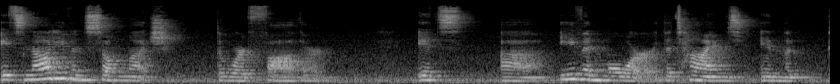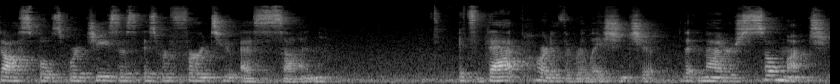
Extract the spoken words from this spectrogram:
It's not even so much the word father, it's uh, even more the times in the Gospels where Jesus is referred to as son. It's that part of the relationship that matters so much.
